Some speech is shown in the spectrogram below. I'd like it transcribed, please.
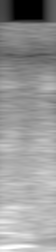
uh,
